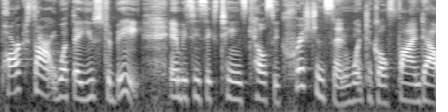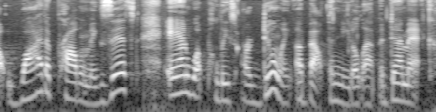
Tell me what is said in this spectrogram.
parks aren't what they used to be. NBC 16's Kelsey Christensen went to go find out why the problem exists and what police are doing about the needle epidemic.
